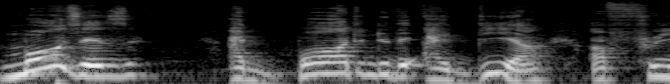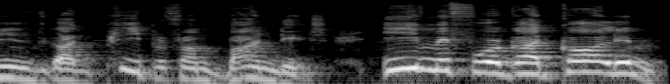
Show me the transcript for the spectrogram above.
Moses had bought into the idea of freeing God's people from bondage even before God called him.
